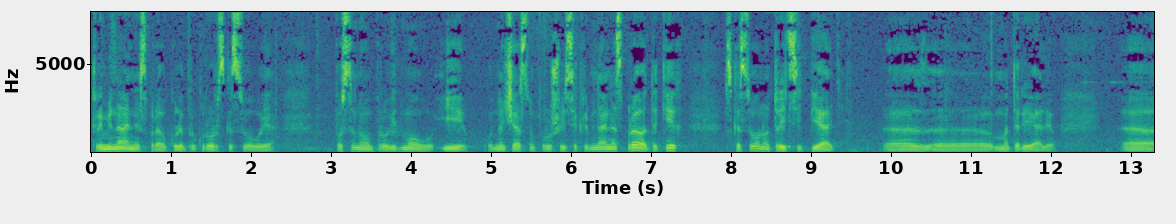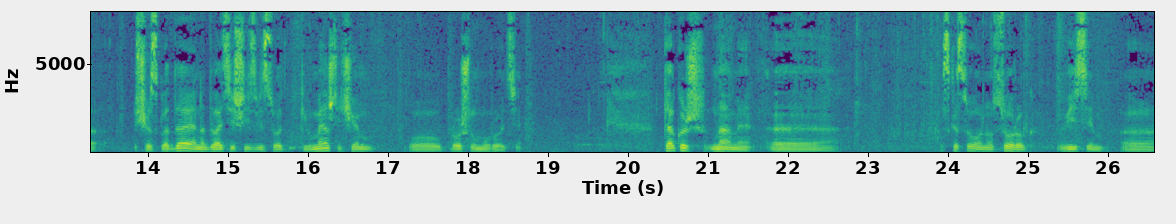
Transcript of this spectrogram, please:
кримінальних справ, коли прокурор скасовує постанову про відмову і одночасно порушується кримінальна справа, таких скасовано 35 е, е, матеріалів, що складає на 26% менше, ніж у прошлому році. Також нами е, скасовано 48 е,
